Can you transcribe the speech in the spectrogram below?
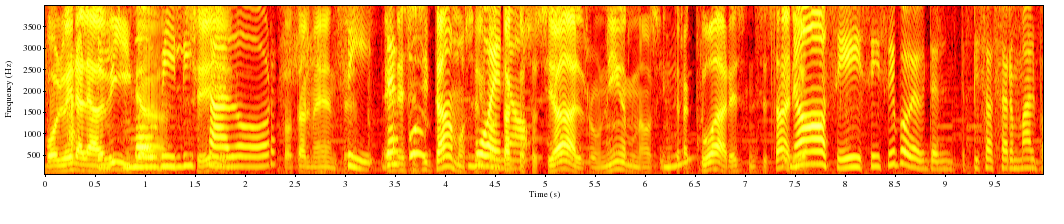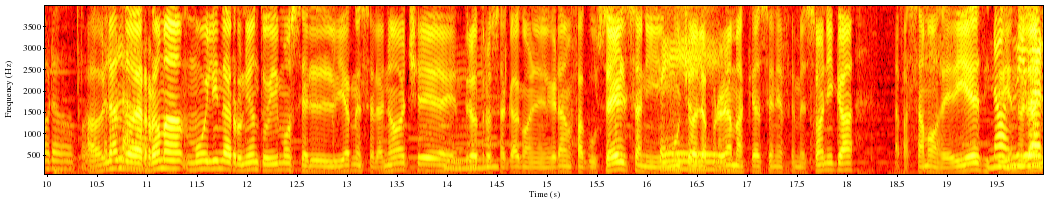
Volver a la vida. movilizador. Sí, totalmente. Sí, Eh, después- necesitamos el bueno. contacto social, reunirnos, interactuar, es necesario. no, sí, sí, sí, porque te, te empieza a hacer mal por, por otro Hablando lado. de Roma, muy linda reunión tuvimos el viernes a la noche, entre Mm. otros acá con el gran Facu Selsan y Sí. muchos de los programas que hacen FM Sónica. La pasamos de 10, Nos despidiendo el año.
